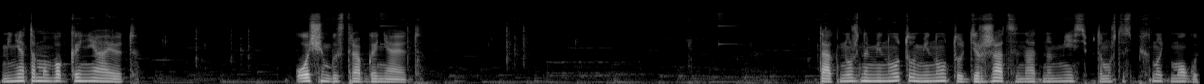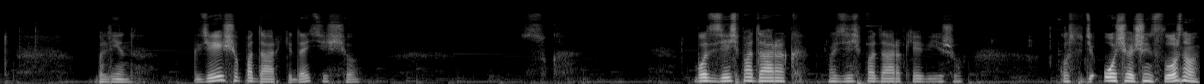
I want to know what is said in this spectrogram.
Меня там обгоняют. Очень быстро обгоняют. Так, нужно минуту, минуту держаться на одном месте, потому что спихнуть могут. Блин. Где еще подарки? Дайте еще. Сука. Вот здесь подарок. Вот здесь подарок я вижу. Господи, очень-очень сложно.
